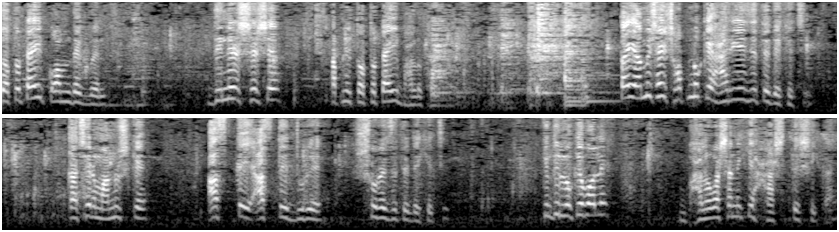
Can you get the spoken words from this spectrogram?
যতটাই কম দেখবেন দিনের শেষে আপনি ততটাই ভালো থাকবেন। তাই আমি সেই স্বপ্নকে হারিয়ে যেতে দেখেছি। কাছের মানুষকে আস্তে আস্তে দূরে সরে যেতে দেখেছি। কিন্তু লোকে বলে, ভালোবাসা নাকি হাসতে শেখায়।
